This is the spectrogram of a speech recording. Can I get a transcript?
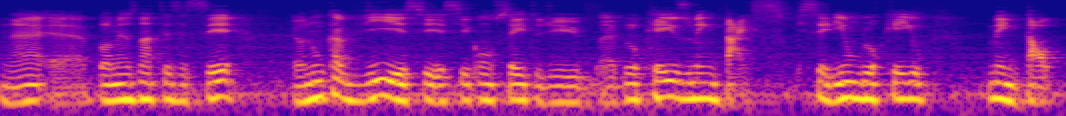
Né? É, pelo menos na TCC, eu nunca vi esse, esse conceito de é, bloqueios mentais. Que seria um bloqueio mental?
